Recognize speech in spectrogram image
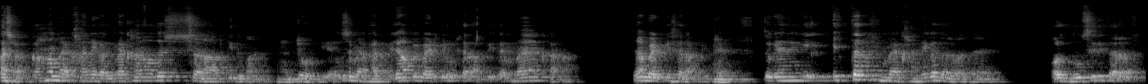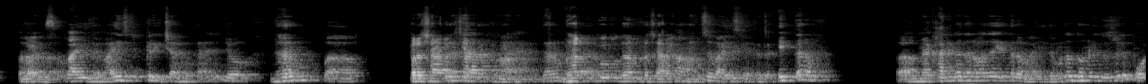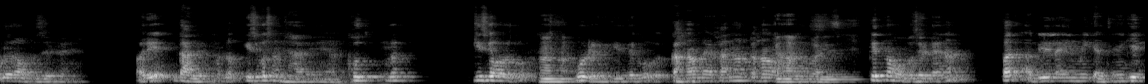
अच्छा कहाँ मैखाने का मैखाना होता है शराब की दुकान हम्म। जो होती है उसे मैखाना जहाँ पे बैठ के लोग शराब पीते हैं मैं खाना जहाँ बैठ के शराब पीते हैं। तो कह रहे हैं कि एक तरफ़ मैखाने का दरवाज़ा है और दूसरी तरफ़ वाइज। है वाइज प्रीचर होता है जो धर्म प्रचारक प्रचारक होता हाँ, धर्म धर्म गुरु धर्म प्रचारक हाँ। उसे वाइज कहते हैं। तो एक तरफ़ मैखाने का दरवाज़ा एक तरफ़ वाइज है मतलब दोनों एक दूसरे के पोलर ऑपोजिट है। और ये गालिब मतलब किसी को समझा रहे हैं खुद मतलब किसी और को हाँ हाँ। बोल रहे हैं कि देखो कहाँ मैखाना और कहाँ। वाइज कितना ऑपोजिट है ना? पर अगली लाइन में कहते हैं कि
